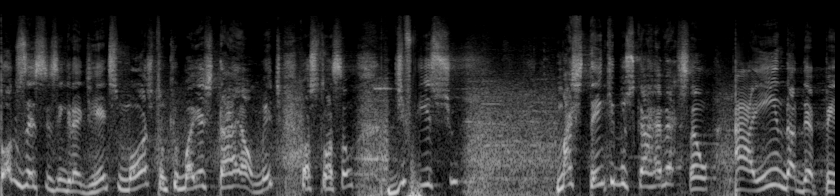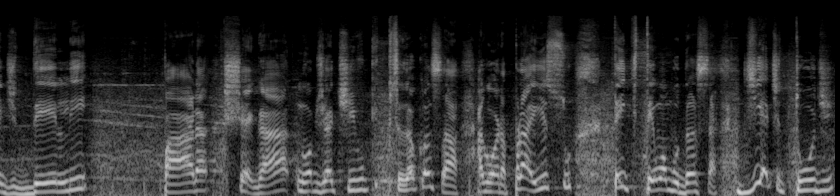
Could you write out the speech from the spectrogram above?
todos esses ingredientes mostram que o Bahia está realmente com uma situação difícil, mas tem que buscar reversão. Ainda depende dele para chegar no objetivo que precisa alcançar. Agora, para isso, tem que ter uma mudança de atitude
